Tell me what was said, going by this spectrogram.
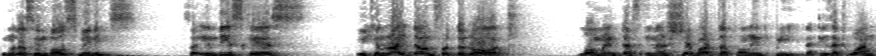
You know the symbols meanings. So in this case, we can write down for the rod moment of inertia about the point P that is at one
